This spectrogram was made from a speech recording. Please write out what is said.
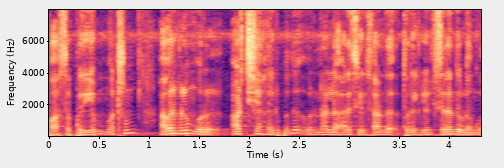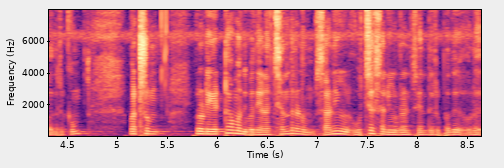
பாசப்பிரியம் மற்றும் அவர்களும் ஒரு ஆட்சியாக இருப்பது ஒரு நல்ல அரசியல் சார்ந்த துறைகளில் சிறந்து விளங்குவதற்கும் மற்றும் இவருடைய எட்டாம் அதிபதியான சந்திரனும் சனி உச்ச சனியுடன் சேர்ந்திருப்பது ஒரு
